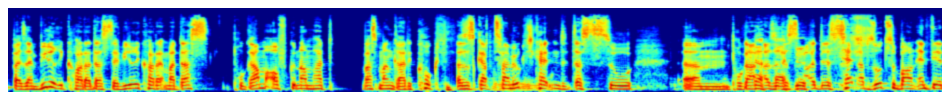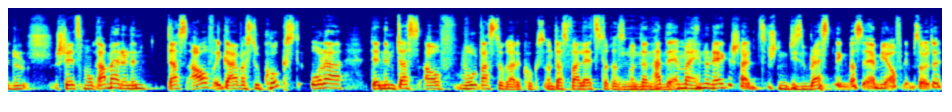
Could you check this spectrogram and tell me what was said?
bei seinem Videorekorder, dass der Videorekorder immer das Programm aufgenommen hat, was man gerade guckt. Also es gab zwei Möglichkeiten, das zu ähm, Programm, also das, das Setup so zu bauen. Entweder du stellst ein Programm ein und nimmst das auf, egal was du guckst, oder der nimmt das auf, wo, was du gerade guckst. Und das war letzteres. Und dann hat er immer hin und her geschaltet zwischen diesem Wrestling, was er mir aufnehmen sollte,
